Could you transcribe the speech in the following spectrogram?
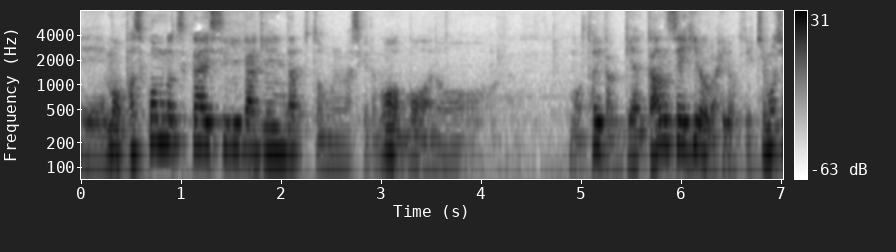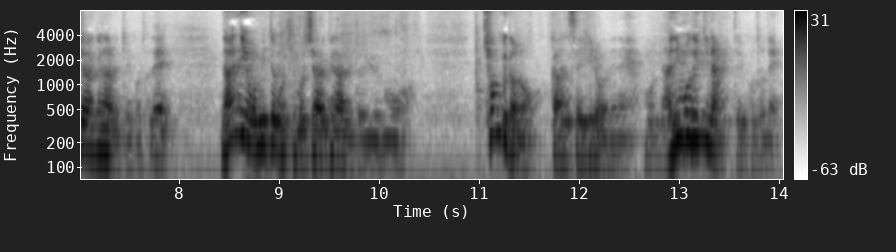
えー、もうパソコンの使いすぎが原因だったと思いますけども、もうあの、もうとにかく眼性疲労がひどくて気持ち悪くなるということで何を見ても気持ち悪くなるというもう極度の眼性疲労でねもう何もできないということで、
